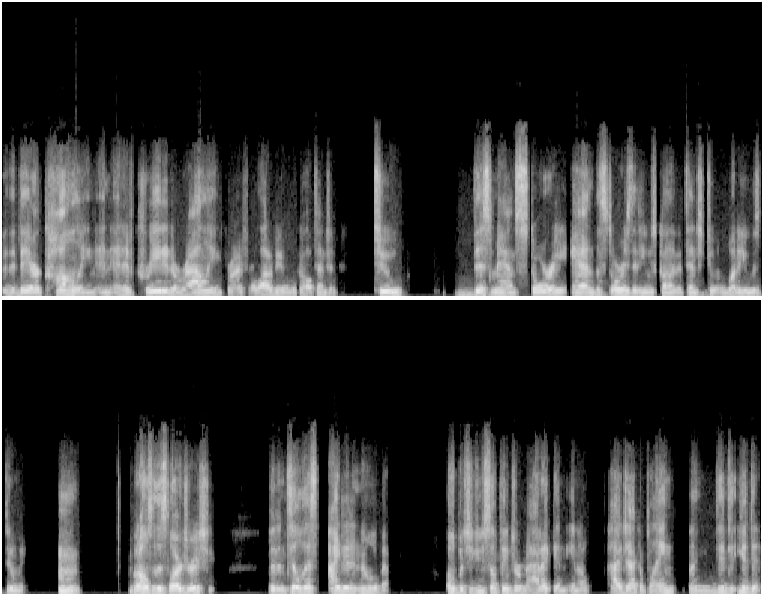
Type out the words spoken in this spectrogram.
they are calling and, and have created a rallying cry for a lot of people to call attention to this man's story and the stories that he was calling attention to and what he was doing. But also this larger issue that until this i didn't know about. Oh but you do something dramatic and you know hijack a plane? You did, you did.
